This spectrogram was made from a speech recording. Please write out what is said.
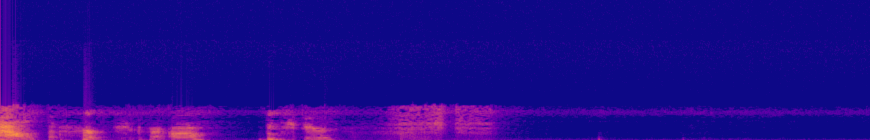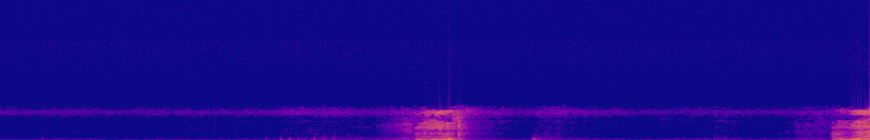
Ow, that hurts. Okay, uh, I'm scared. Mm. Mm.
